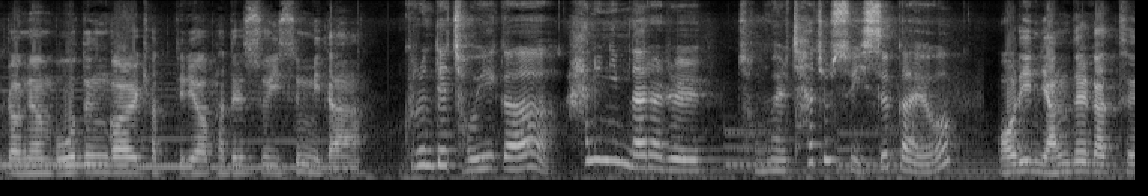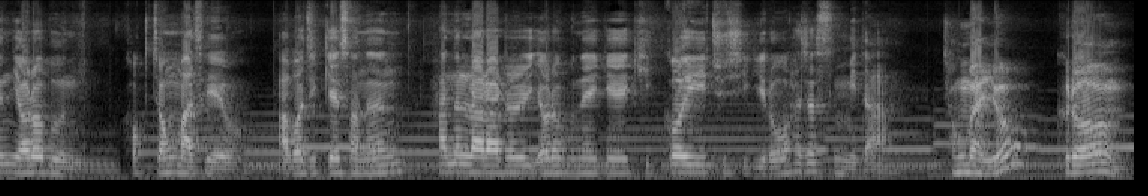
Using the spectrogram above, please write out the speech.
그러면 모든 걸 곁들여 받을 수 있습니다. 그런데 저희가 하느님 나라를 정말 찾을 수 있을까요? 어린 양들 같은 여러분, 걱정 마세요. 아버지께서는 하늘나라를 여러분에게 기꺼이 주시기로 하셨습니다. 정말요? 그럼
